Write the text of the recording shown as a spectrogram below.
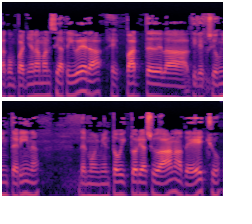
la compañera Marcia Rivera es parte de la dirección interina del movimiento Victoria Ciudadana. De hecho,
